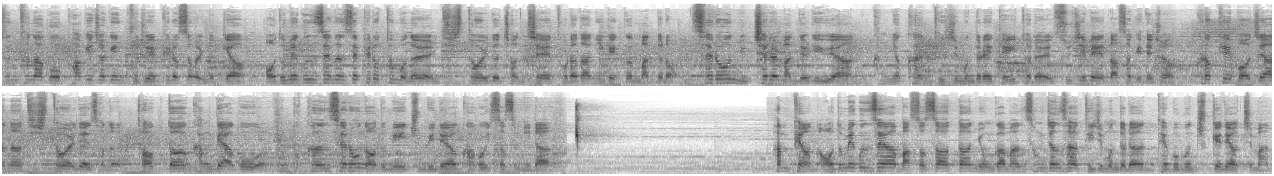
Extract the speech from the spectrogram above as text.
튼튼하고 파괴적인 구조의 필요성을 느껴 어둠의 군세는 세피로트문을 디지털월드 전체에 돌아다니게끔 만들어 새로운 육체를 만들기 위한 강력한 디지몬들의 데이터를 수집 에 나서게 되죠. 그렇게 머지않아 디지털월드에서는 더욱더 강대하고 흉폭한 새로운 어둠이 준비되어 가고 있었습니다. 한편 어둠의 군세와 맞서 싸웠던 용감한 성전사 디지몬들은 대부분 죽게 되었지만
